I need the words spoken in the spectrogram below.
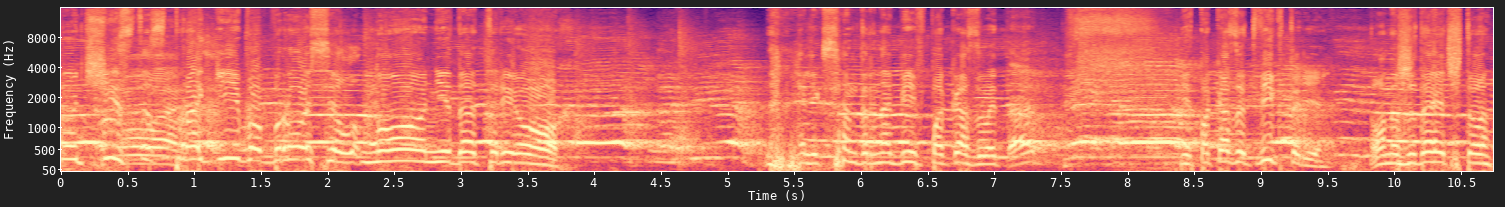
ну чисто с прогиба бросил, но не до трех. Александр Набиев показывает, а? Нет, показывает Виктори. Он ожидает, что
